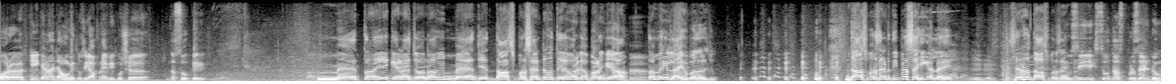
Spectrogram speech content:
ਔਰ ਕੀ ਕਹਿਣਾ ਚਾਹੋਗੇ? ਤੁਸੀਂ ਆਪਣੇ ਵੀ ਕੁਝ ਦੱਸੋ ਕਿ ਮੈਂ ਤਾਂ ਇਹ ਕਹਿਣਾ ਚਾਹੁੰਦਾ ਵੀ ਮੈਂ ਜੇ 10% ਵੀ ਤੇਰੇ ਵਰਗਾ ਬਣ ਗਿਆ ਤਾਂ ਮੇਰੀ ਲਾਈਫ ਬਦਲ ਜੂ। 10% ਦੀ ਪੇ ਸਹੀ ਗੱਲ ਹੈ ਇਹ। ਸਿਰਫ 10% ਤੁਸੀਂ 110% ਹੋ।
